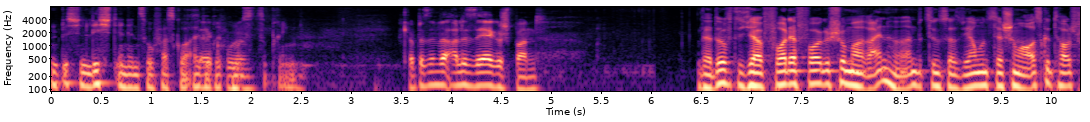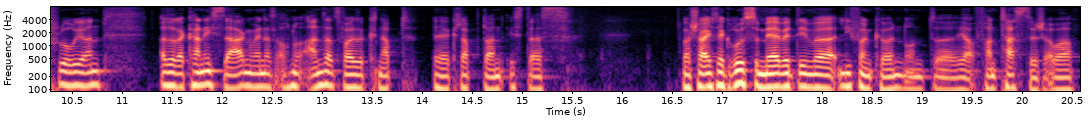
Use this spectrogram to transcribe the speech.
ein bisschen Licht in den Sofascore-Algorithmus cool. zu bringen. Ich glaube, da sind wir alle sehr gespannt. Da durfte ich ja vor der Folge schon mal reinhören, beziehungsweise wir haben uns ja schon mal ausgetauscht, Florian. Also da kann ich sagen, wenn das auch nur ansatzweise knappt, äh, klappt, dann ist das wahrscheinlich der größte Mehrwert, den wir liefern können. Und äh, ja, fantastisch. Aber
